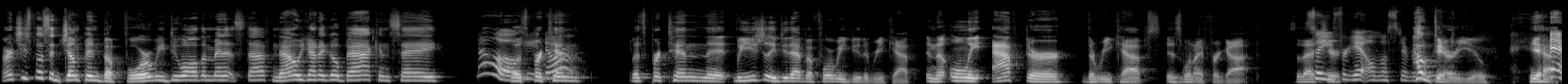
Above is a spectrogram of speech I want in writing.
Aren't you supposed to jump in before we do all the minute stuff? Now we got to go back and say, No. let's you pretend know- let's pretend that we usually do that before we do the recap. And the only after the recaps is when I forgot. So that's so you your, forget almost every How week. dare you? Yeah.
